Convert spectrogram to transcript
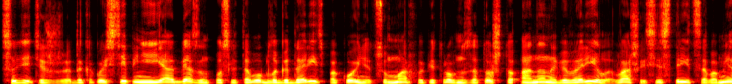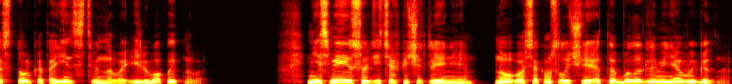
Судите же, до какой степени я обязан после того благодарить покойницу Марфу Петровну за то, что она наговорила вашей сестрице обо мне столько таинственного и любопытного. Не смею судить о впечатлении, но, во всяком случае, это было для меня выгодно.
